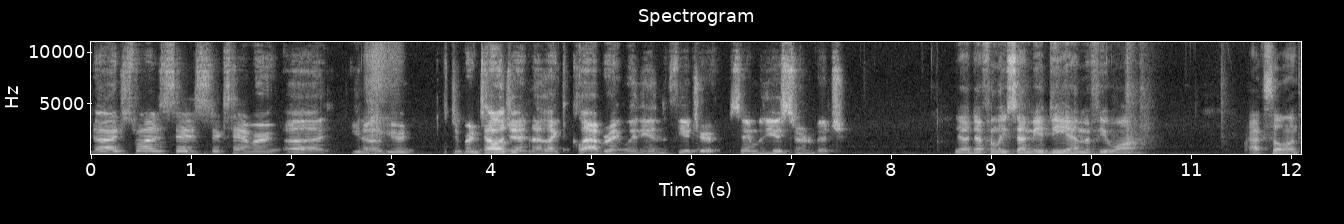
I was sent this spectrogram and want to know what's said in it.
No, I just wanted to say to Six Hammer, uh, you know, you're super intelligent and I'd like to collaborate with you in the future. Same with you, Cernovich. Yeah, definitely send me a DM if you want. Excellent.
